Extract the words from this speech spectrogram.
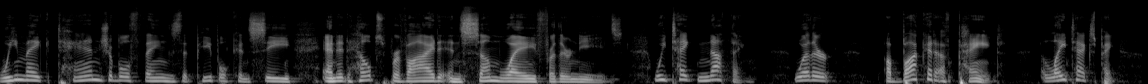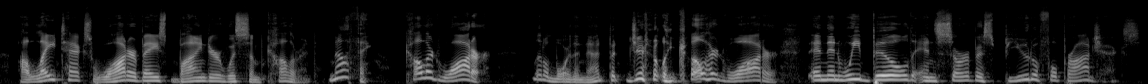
we make tangible things that people can see, and it helps provide in some way for their needs. We take nothing, whether a bucket of paint, latex paint, a latex water based binder with some colorant, nothing, colored water. Little more than that, but generally colored water. And then we build and service beautiful projects.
